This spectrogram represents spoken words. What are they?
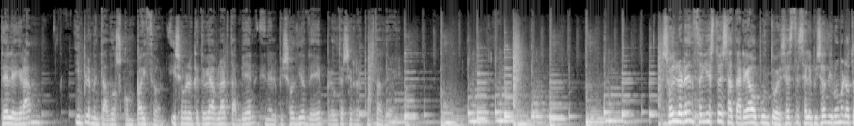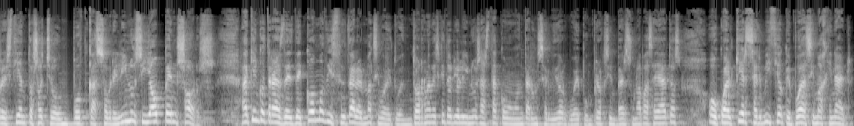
Telegram implementados con Python y sobre el que te voy a hablar también en el episodio de preguntas y respuestas de hoy. Soy Lorenzo y esto es atareado.es. Este es el episodio número 308, un podcast sobre Linux y open source. Aquí encontrarás desde cómo disfrutar al máximo de tu entorno de escritorio Linux hasta cómo montar un servidor web, un proxy inverse, una base de datos o cualquier servicio que puedas imaginar,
